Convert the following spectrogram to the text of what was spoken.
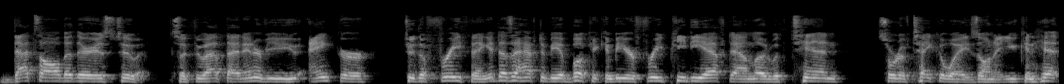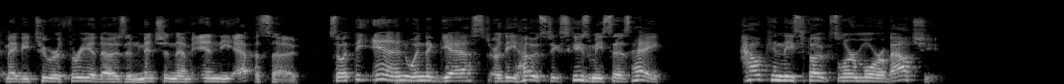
That's all that there is to it. So throughout that interview, you anchor to the free thing. It doesn't have to be a book. It can be your free PDF download with 10 sort of takeaways on it. You can hit maybe two or three of those and mention them in the episode. So at the end, when the guest or the host, excuse me, says, Hey, how can these folks learn more about you?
